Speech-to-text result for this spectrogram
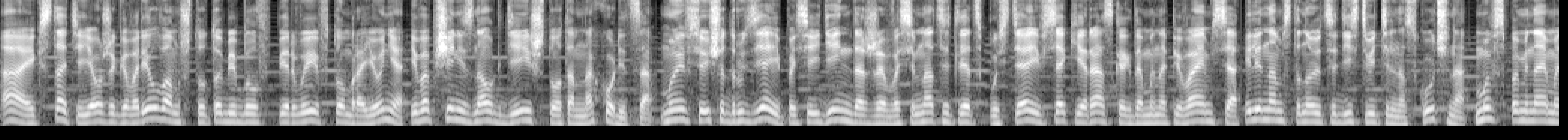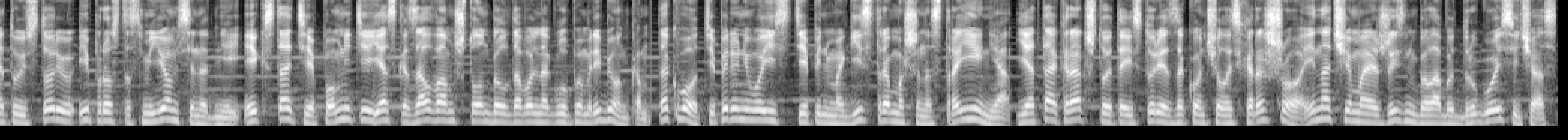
А, и кстати, я уже говорил вам, что Тоби был впервые в том районе и вообще не знал, где и что там находится. Мы все еще друзья, и по сей день, даже 18 лет спустя, и всякий раз, когда мы напиваемся или нам становится действительно скучно, мы вспоминаем эту историю и просто смеемся над ней. И, кстати, помните, я сказал вам, что он был довольно глупым ребенком? Так вот, теперь у него есть степень магистра машиностроения. Я так рад, что эта история закончилась хорошо, иначе моя жизнь была бы другой сейчас.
